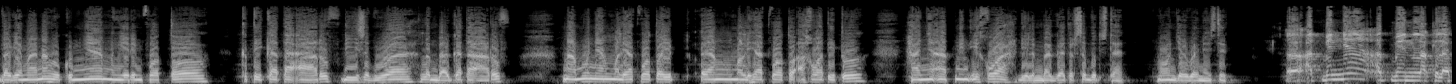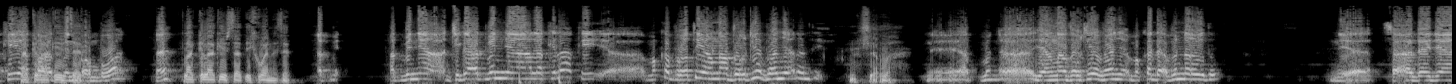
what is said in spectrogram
Bagaimana hukumnya mengirim foto ketika ta'aruf di sebuah lembaga ta'aruf? Namun yang melihat foto itu, yang melihat foto akhwat itu hanya admin ikhwah di lembaga tersebut Ustaz. Mohon jawabannya Ustaz. Uh, Adminnya admin laki-laki atau Laki-laki, admin Ustaz. perempuan? Hah? Laki-laki Ustaz, ikhwan Ustaz. Admin, adminnya jika adminnya laki-laki ya, maka berarti yang nadur dia banyak nanti. Masya Allah Ya, admin, eh, yang nadur dia banyak maka tidak benar itu. Ya, seandainya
